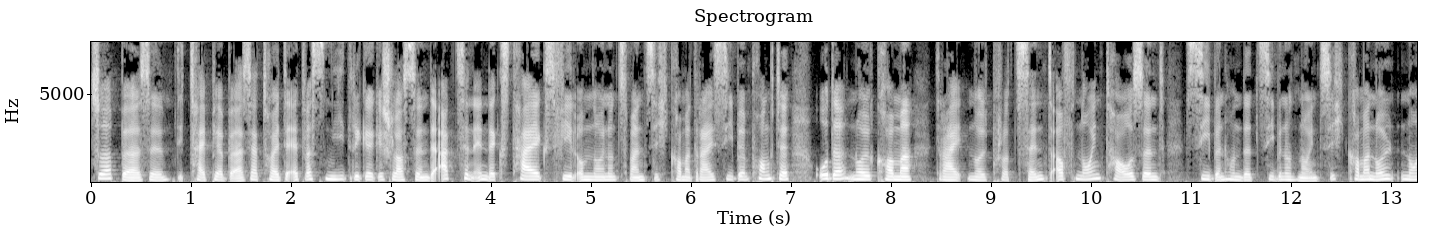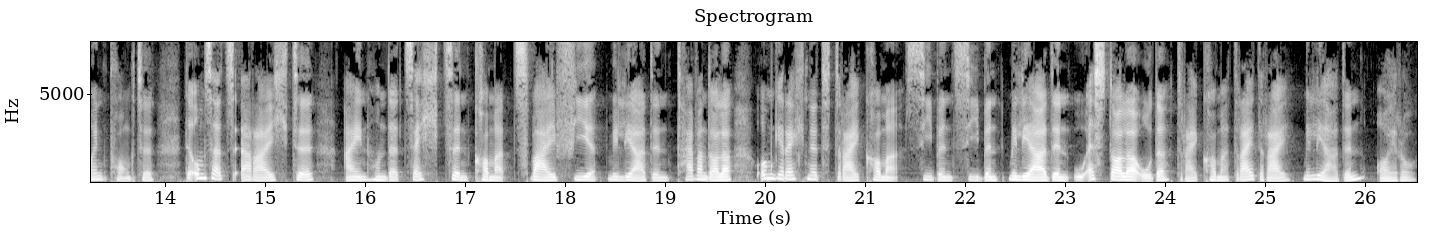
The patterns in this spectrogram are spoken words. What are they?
zur Börse. Die Taipei-Börse hat heute etwas niedriger geschlossen. Der Aktienindex TAIX fiel um 29,37 Punkte oder 0,30 Prozent auf 9.797,09 Punkte. Der Umsatz erreichte 116,24 Milliarden Taiwan-Dollar, umgerechnet 3,77 Milliarden US-Dollar oder 3,33 Milliarden Euro.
